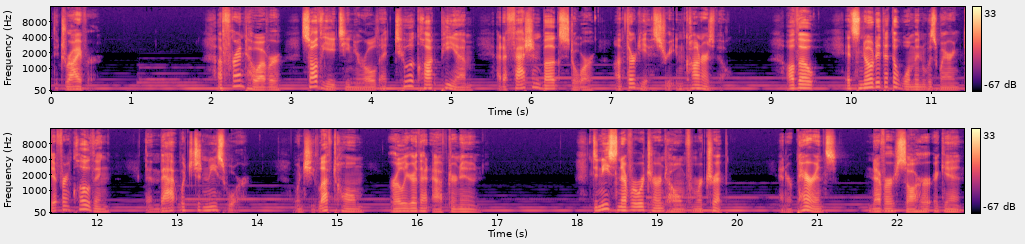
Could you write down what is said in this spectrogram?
the driver. A friend, however, saw the 18-year-old at 2 o'clock p.m. at a Fashion Bug store on 30th Street in Connersville, although it's noted that the woman was wearing different clothing than that which Denise wore when she left home earlier that afternoon. Denise never returned home from her trip, and her parents never saw her again.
